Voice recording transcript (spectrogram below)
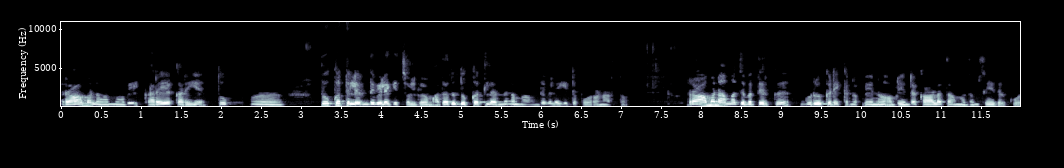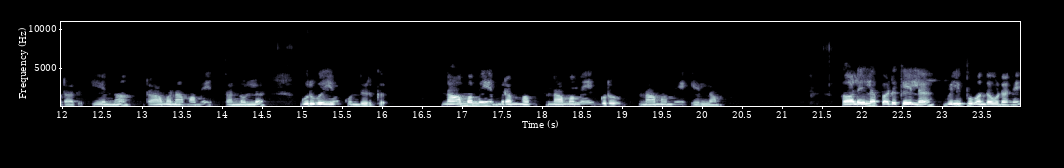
ராமநாமாவில் கரைய கரைய தூக் தூக்கத்திலிருந்து விலகி சொல்கிறோம். அதாவது துக்கத்திலிருந்து நம்ம வந்து விலகிட்டு போறோம்னு அர்த்தம். ராமநாம ஜபத்திற்கு குரு கிடைக்கணும் வேணும் அப்படின்ற காலதாமதம் செய்தல் கூடாது. ஏன்னா ராமநாமமே தன்னுள்ள குருவையும் கொண்டிருக்கு. நாமமே பிரம்மம் நாமமே குரு நாமமே எல்லாம். காலையில படுக்கையில விழிப்பு வந்தவுடனே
